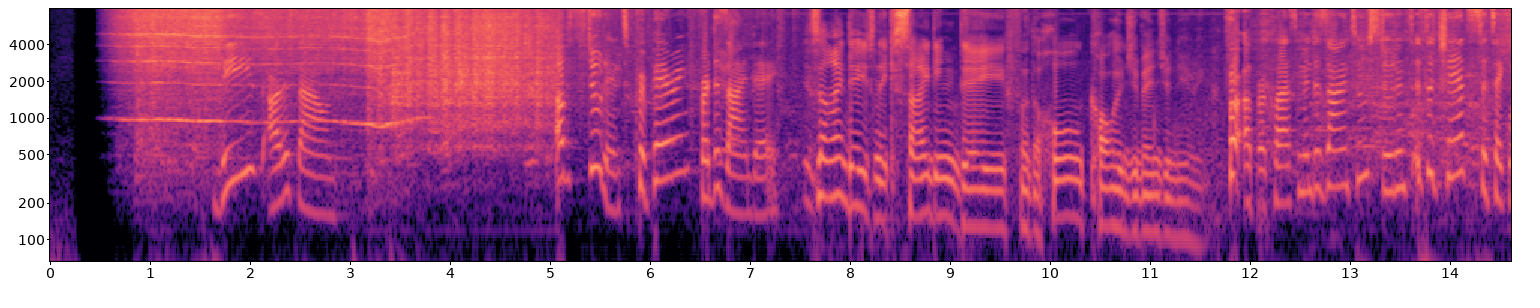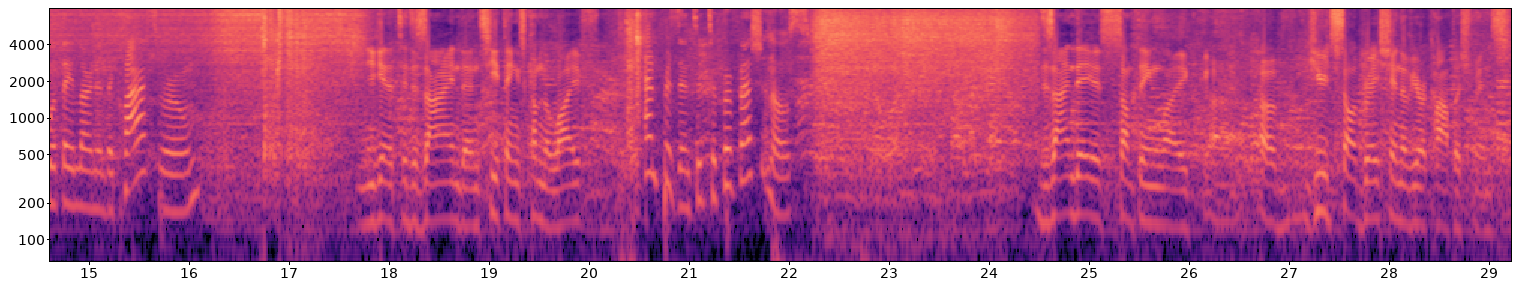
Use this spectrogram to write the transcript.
These are the sounds of students preparing for Design Day. Design Day is an exciting day for the whole College of Engineering. For upperclassmen Design 2 students, it's a chance to take what they learn in the classroom You get to design, then see things come to life. and present it to professionals. Design Day is something like uh, a huge celebration of your accomplishments.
